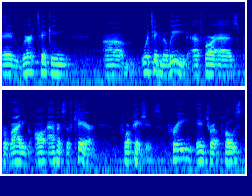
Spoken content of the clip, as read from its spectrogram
and we're taking um, we're taking the lead as far as providing all aspects of care for patients, pre, intra, post,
